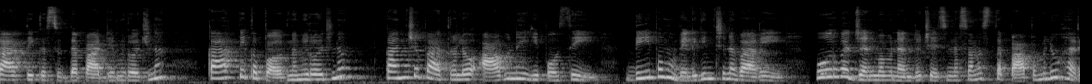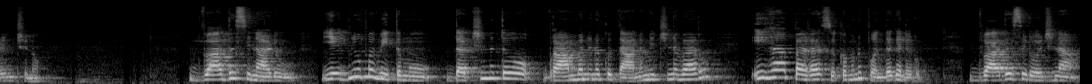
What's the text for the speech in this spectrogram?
కార్తీక శుద్ధ పాడ్యమి రోజున కార్తీక పౌర్ణమి రోజున కంచు పాత్రలో ఆవు నెయ్యి పోసి దీపము వెలిగించిన వారి పూర్వజన్మమునందు చేసిన సమస్త పాపములు హరించును. ద్వాదశి నాడు యజ్ఞోపవీతము దక్షిణతో బ్రాహ్మణునకు దానమిచ్చిన వారు ఇహ పర సుఖమును పొందగలరు. ద్వాదశి రోజున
